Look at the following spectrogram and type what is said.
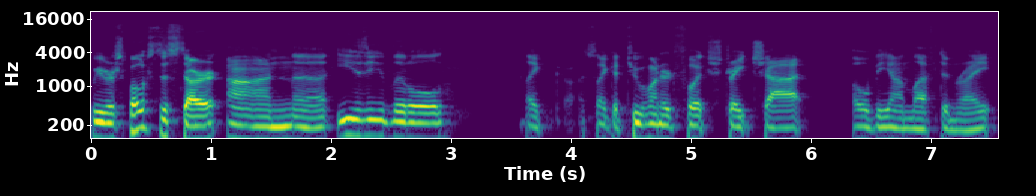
We were supposed to start on the easy little, like it's like a 200 foot straight shot, OB on left and right.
